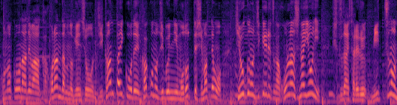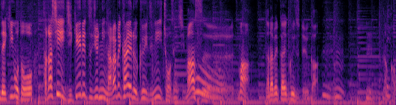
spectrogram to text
このコーナーでは過去ランダムの現象時間対抗で過去の自分に戻ってしまっても記憶の時系列が混乱しないように出題される3つの出来事を正しい時系列順に並べ替えるクイズに挑戦します。まあ並べ替えクイズというかうんうんうんなんか。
